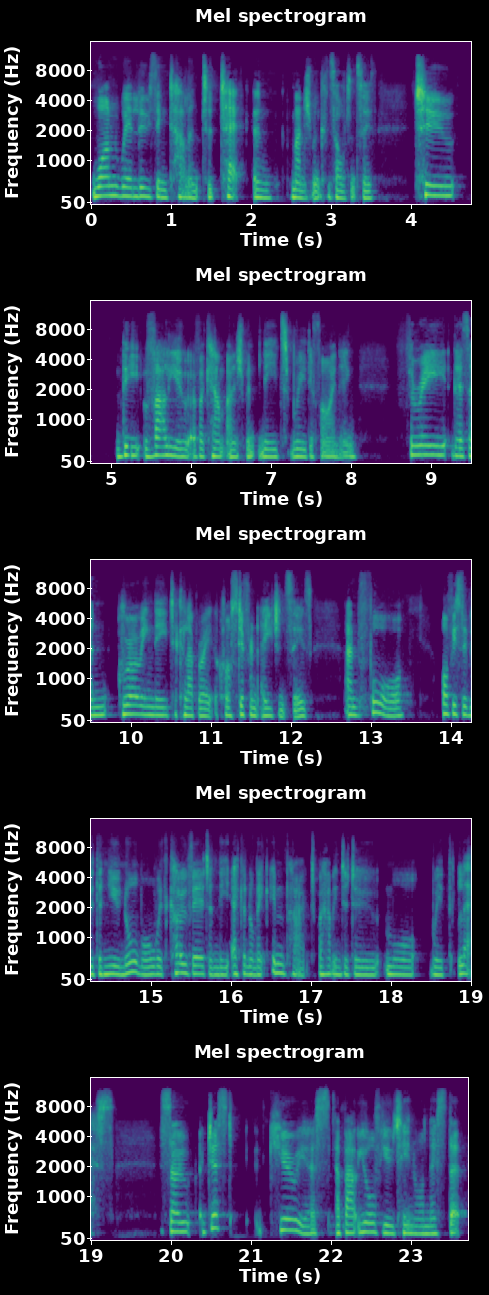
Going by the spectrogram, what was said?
One, we're losing talent to tech and management consultancies. Two, the value of account management needs redefining. Three, there's a growing need to collaborate across different agencies. And four, obviously, with the new normal, with COVID and the economic impact, we're having to do more with less. So, just curious about your view, Tina, on this that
